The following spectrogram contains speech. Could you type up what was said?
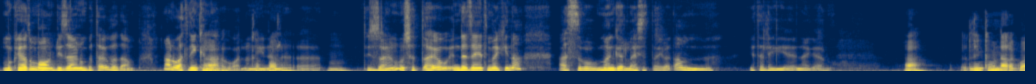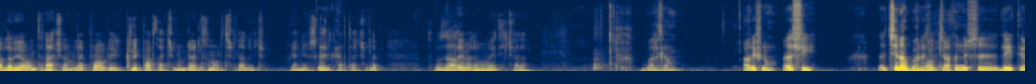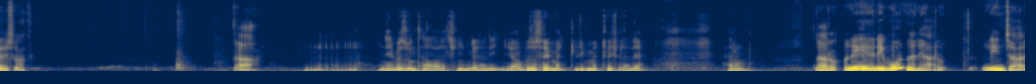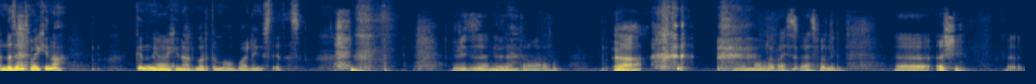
ምክንያቱም አሁን ዲዛይኑን ብታዩ በጣም ምናልባት link እናደርገዋለን ይህንን ዲዛይኑ ስታየው እንደዚህ አይነት መኪና አስበው መንገድ ላይ ስታዩ በጣም የተለየ ነገር ነው። link እናደርገዋለን። ያው እንትናችንም ላይ probably clip part ኣችንም ላይ ልትኖር ትችላለች። የ news clip part ኣችን ላይ። እዛ ላይ በደንብ ማየት ይቻላል። መልካም። አሪፍ ነው። እሺ። እቺ ነበረች ብቻ ትንሽ ለየት ያለች ናት እኔ ብዙ እንትን አላለችኝም። ግን ያው ብዙ ሰው ሊመቸው ይችላል። ያ እኔ እኔ በሆን እኔ አሁን እንጃ እንደዚህ አይነት መኪና ግን እኔ መኪና አልመርጥም አሁን ባለኝ status። Vitz ን እንትን ማለት ነው። መምረጥ አያስፈልግም። እሺ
